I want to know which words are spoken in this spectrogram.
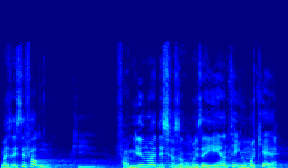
Mas aí você falou que família não é decisão, mas aí entra em uma que é.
